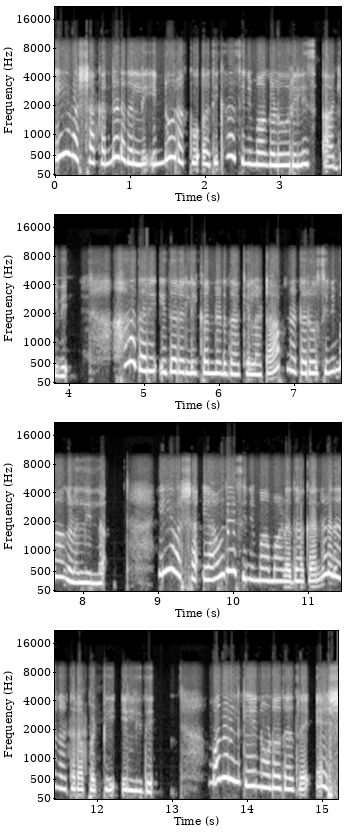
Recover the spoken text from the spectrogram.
ಈ ವರ್ಷ ಕನ್ನಡದಲ್ಲಿ ಇನ್ನೂರಕ್ಕೂ ಅಧಿಕ ಸಿನಿಮಾಗಳು ರಿಲೀಸ್ ಆಗಿವೆ. ಆದರೆ ಇದರಲ್ಲಿ ಕನ್ನಡದ ಕೆಲ ಟಾಪ್ ನಟರು ಸಿನಿಮಾಗಳಲ್ಲಿಲ್ಲ. ಈ ವರ್ಷ ಯಾವುದೇ ಸಿನಿಮಾ ಮಾಡದ ಕನ್ನಡದ ನಟರ ಪಟ್ಟಿ ಇಲ್ಲಿದೆ. ಮೊದಲಿಗೆ ನೋಡೋದಾದ್ರೆ ಯಶ್.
